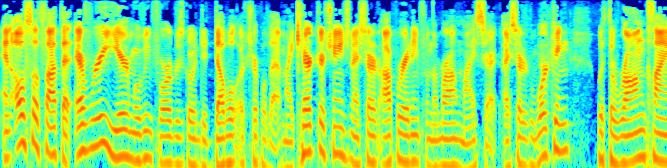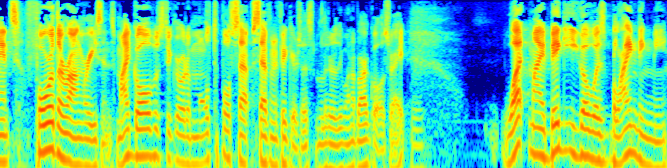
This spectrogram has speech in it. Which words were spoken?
And also thought that every year moving forward was going to double or triple that. My character changed and I started operating from the wrong mindset. I started working with the wrong clients for the wrong reasons. My goal was to grow to multiple se- seven figures. That's literally one of our goals, right? What my big ego was blinding me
